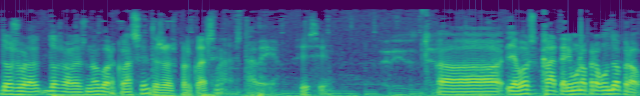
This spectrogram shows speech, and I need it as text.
Dos, hores, dos hores, no, per classe? dues hores per classe. Ah, està bé. Sí, sí. Uh, llavors, clar, tenim una pregunta, però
